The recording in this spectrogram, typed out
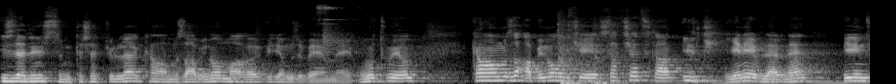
İzlediğiniz için teşekkürler. Kanalımıza abone olmağı, videomuzu beğenmeyi unutmayın. Kanalımıza abone olun ki satışa çıxan ilk yeni evlərdən birinci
